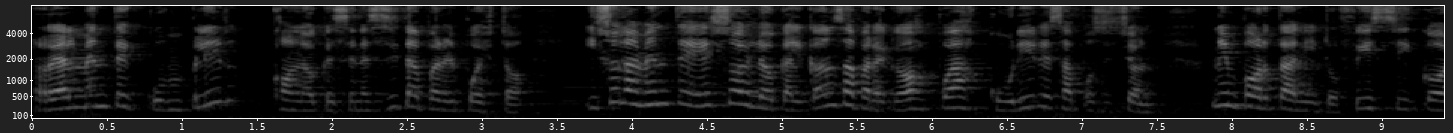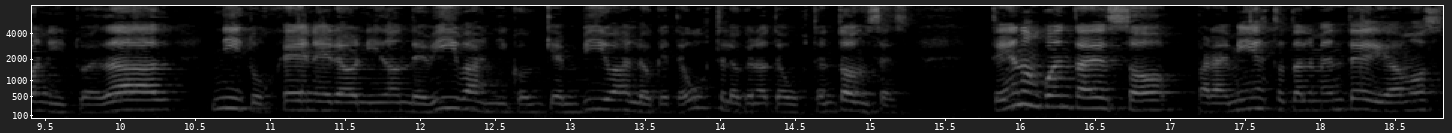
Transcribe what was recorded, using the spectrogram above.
realmente cumplir con lo que se necesita para el puesto. Y solamente eso es lo que alcanza para que vos puedas cubrir esa posición. No importa ni tu físico, ni tu edad, ni tu género, ni dónde vivas, ni con quién vivas, lo que te guste, lo que no te guste. Entonces, teniendo en cuenta eso, para mí es totalmente, digamos,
